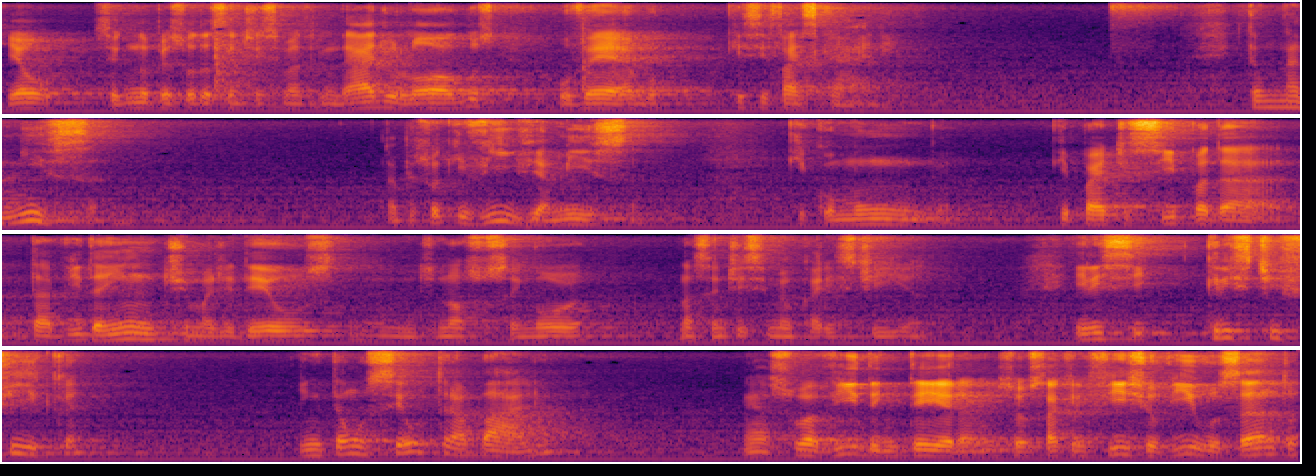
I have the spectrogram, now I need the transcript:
que é o segunda pessoa da Santíssima Trindade, o Logos, o Verbo que se faz carne. Então, na missa, a pessoa que vive a missa, que comunga, que participa da, da vida íntima de Deus, de nosso Senhor, na Santíssima Eucaristia. Ele se cristifica. Então, o seu trabalho, a sua vida inteira, o seu sacrifício vivo, santo,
